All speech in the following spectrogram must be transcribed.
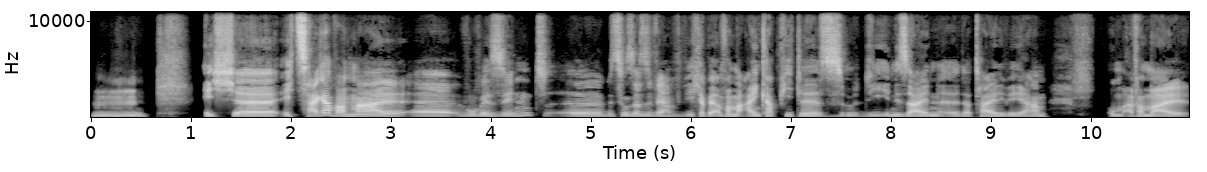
mhm. Ich, äh, ich zeige einfach mal, äh, wo wir sind, äh, beziehungsweise wir, ich habe ja einfach mal ein Kapitel, die InDesign-Datei, die wir hier haben, um einfach mal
